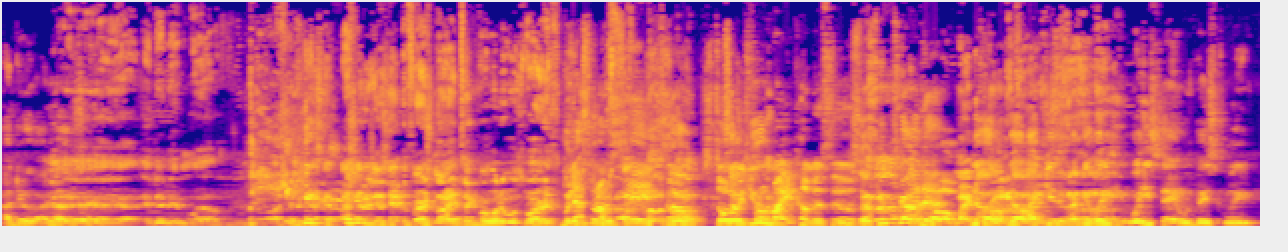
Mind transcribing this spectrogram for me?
I do. I Yeah, know. yeah, yeah, yeah. It didn't end well. You know, I should have just, I should have just hit the first night, took it for what it was worth. But that's what I'm You know? saying. So, Stories so you, from Mike coming soon. So you try to Oh, Mike no, no. I get, I get what, he, what he's saying was basically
